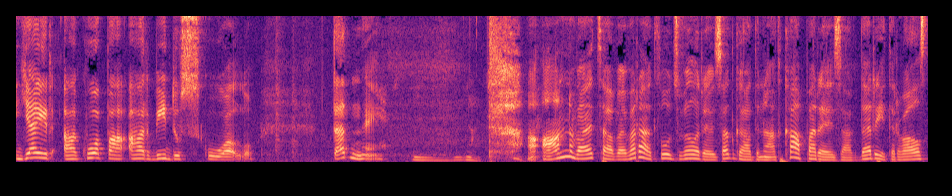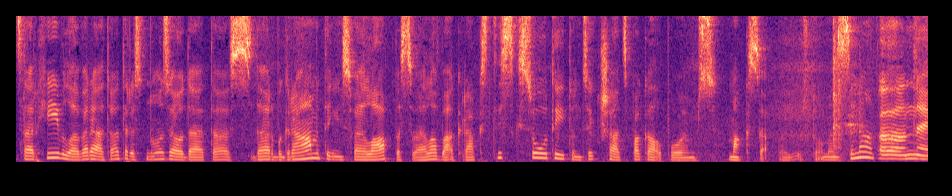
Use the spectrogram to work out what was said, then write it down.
ja ir kopā ar vidusskolu, tad nē. Mm, Anna vaicā, vai varētu lūdzu vēlreiz atgādināt, kā pareizāk darīt ar valsts arhīvu, lai varētu atrast nozaudētās darba grāmatiņas vai lapas, vai labāk rakstiski sūtīt, un cik šāds pakalpojums maksā? Vai jūs to maz zināt? Uh, nē,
